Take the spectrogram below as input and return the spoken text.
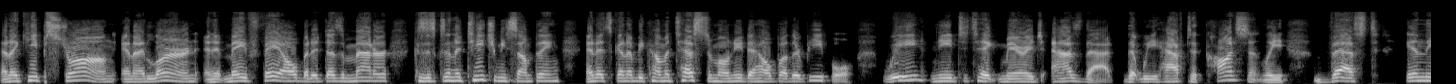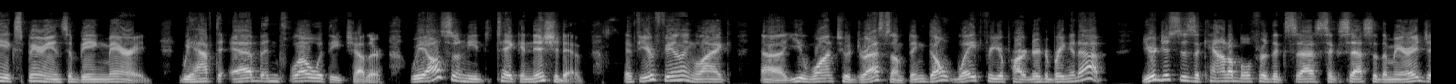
and I keep strong and I learn and it may fail, but it doesn't matter because it's going to teach me something and it's going to become a testimony to help other people. We need to take marriage as that, that we have to constantly vest in the experience of being married. We have to ebb and flow with each other. We also need to take initiative. If you're feeling like uh, you want to address something, don't wait for your partner to bring it up you're just as accountable for the success, success of the marriage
